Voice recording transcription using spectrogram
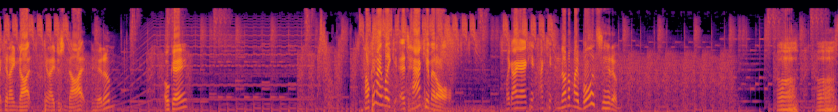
Can I not, can I just not hit him? Okay. How can I like attack him at all? Like I, I can't I can't none of my bullets hit him. Ugh. Ugh.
